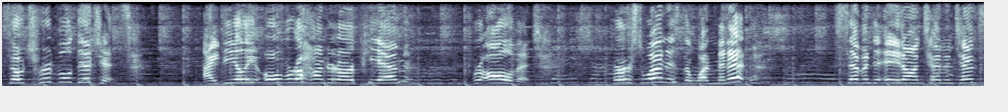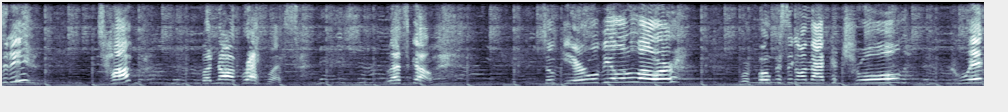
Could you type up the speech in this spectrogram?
So triple digits, ideally over 100 RPM for all of it. First one is the one minute, seven to eight on 10 intensity. Tough, but not breathless. Let's go. So gear will be a little lower. We're focusing on that controlled, quick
